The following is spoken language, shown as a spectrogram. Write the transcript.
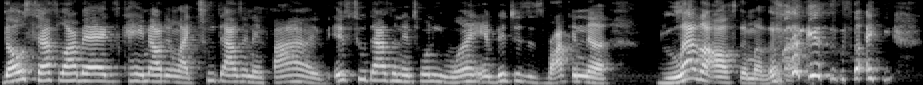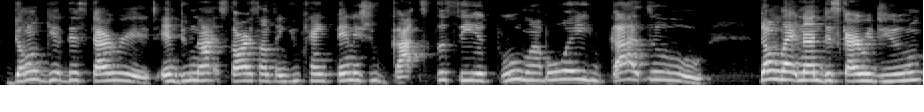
those Telfar bags came out in like 2005. It's 2021 and bitches is rocking the leather off the motherfuckers. like, don't get discouraged and do not start something you can't finish. You got to see it through, my boy. You got to. Don't let none discourage you.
